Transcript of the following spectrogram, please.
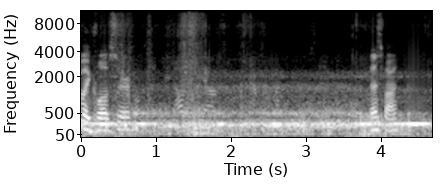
Probably closer. That's fine.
